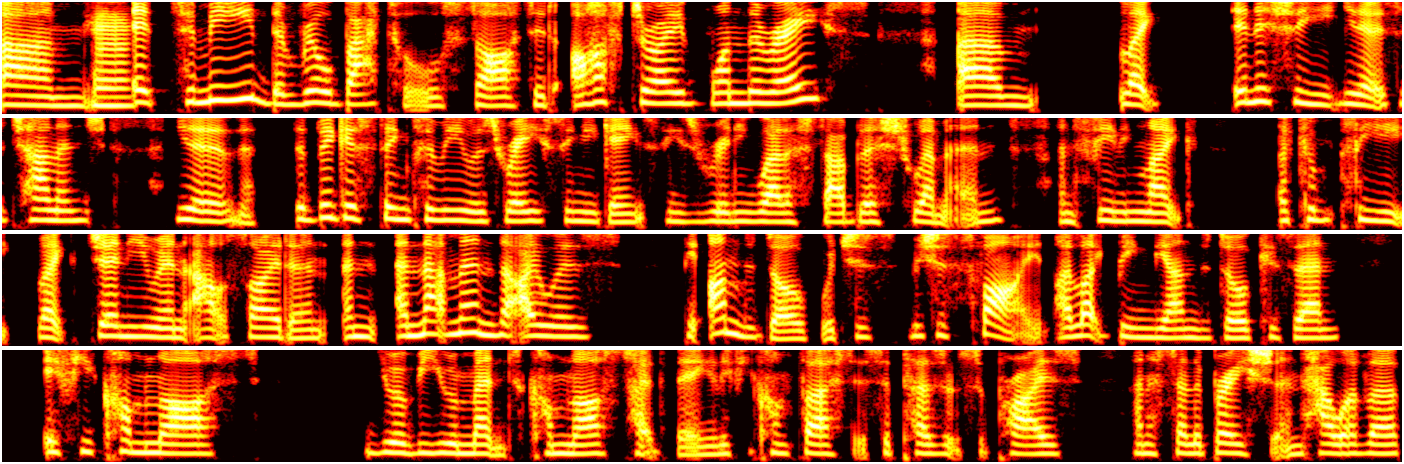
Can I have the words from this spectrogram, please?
Um, mm. It to me, the real battle started after I won the race. Um, like initially, you know, it's a challenge. You know, the, the biggest thing for me was racing against these really well established women and feeling like a complete, like genuine outsider. And, and, and that meant that I was the underdog, which is, which is fine. I like being the underdog because then if you come last, you were, you were meant to come last type thing. And if you come first, it's a pleasant surprise and a celebration. However,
